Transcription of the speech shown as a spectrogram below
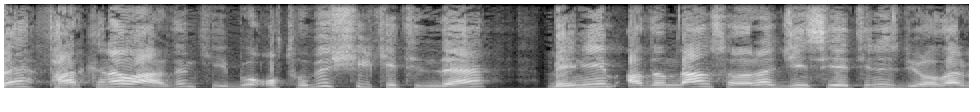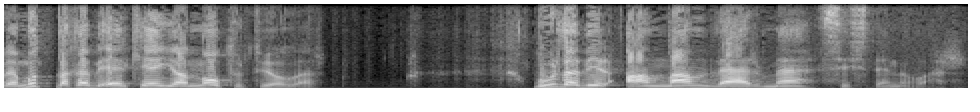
Ve farkına vardım ki bu otobüs şirketinde benim adımdan sonra cinsiyetiniz diyorlar ve mutlaka bir erkeğin yanına oturtuyorlar. Burada bir anlam verme sistemi var.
